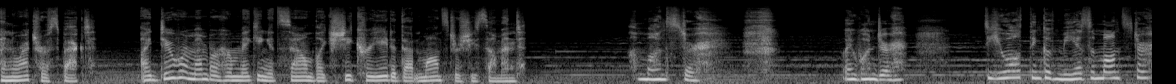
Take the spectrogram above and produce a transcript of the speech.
In retrospect, I do remember her making it sound like she created that monster she summoned. A monster. I wonder, do you all think of me as a monster?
